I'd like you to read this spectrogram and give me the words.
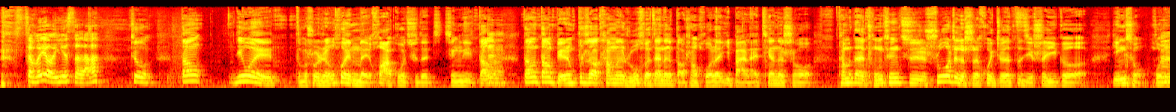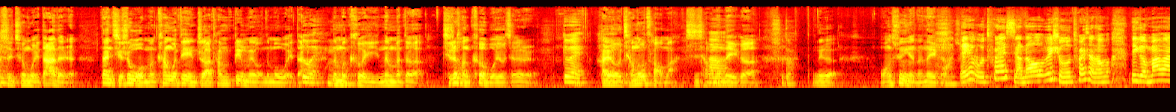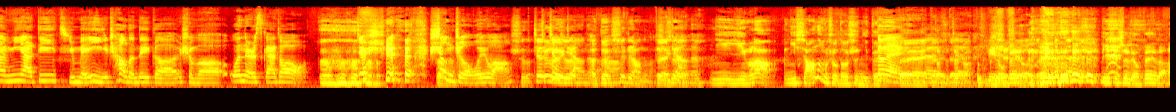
怎么有意思了？就当因为怎么说，人会美化过去的经历。当当当别人不知道他们如何在那个岛上活了一百来天的时候，他们在重新去说这个事，会觉得自己是一个英雄，或者是一群伟大的人。但其实我们看过电影，知道他们并没有那么伟大，对那么刻意，那么的，其实很刻薄。有些人，对，还有墙头草嘛，骑墙的那个、是的，那个王迅演的那个，哎，我突然想到，为什么突然想到那个《妈妈咪呀》第一集梅姨唱的那个什么 “Winners get all”，就是胜者为王，是的，就这个就是这样的，呃，对，嗯。是这样的嘛，是这样的。你赢了，你想怎么说都是你对的，对对对都是这个历史是有刘备历史是刘 备的，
